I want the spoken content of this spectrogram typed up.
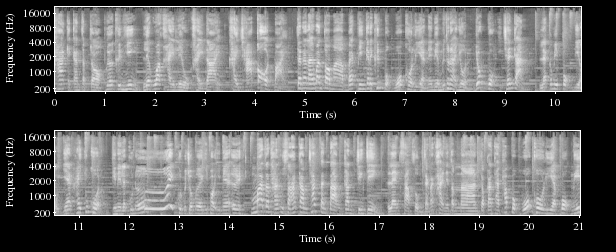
ค่าแก่การจับจองเพื่อขึ้นหิ่ง เรียกว่าใครเร็วใครได้ ใครช้าก็อดไป แต่ในหลายวันต่อมาแบ็คพิงก็ได้ขึ้นปก Vogue Korea ในเดือนมิถุนายน ยกวงอีกเช่นกัน และก็มีปกเดี่ยวแยกให้ทุกคน ทีนี้แหละคุณเอ้ย คุณผู้ชมเอ้ยอีพออีเมเอ้ย มาตรฐานอุตสาหกรรมช่างต่างๆ กันจริง ๆ แรงสาบส่งจากนักถ่ายในตำนาน กับการถ่ายภาพปกโวโคเรียปกนี้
